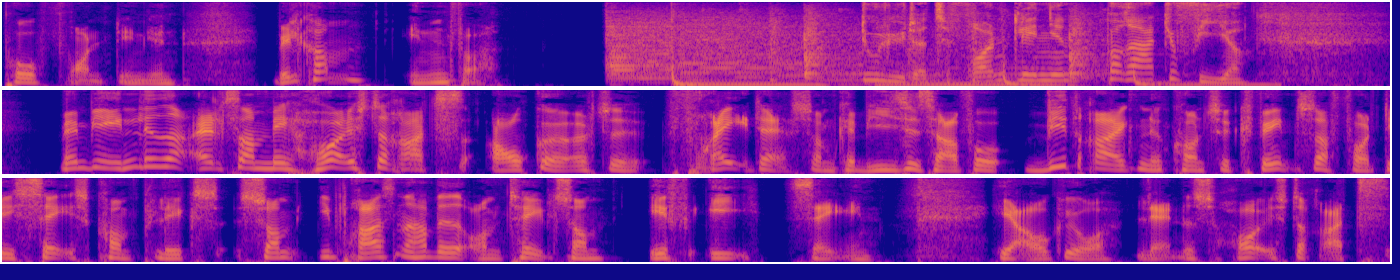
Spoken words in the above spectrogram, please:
på frontlinjen. Velkommen indenfor. Du lytter til Frontlinjen på Radio 4. Men vi indleder altså med højesterets afgørelse fredag, som kan vise sig at få vidtrækkende konsekvenser for det sagskompleks, som i pressen har været omtalt som FE-sagen. Her afgjorde landets højeste, ret,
